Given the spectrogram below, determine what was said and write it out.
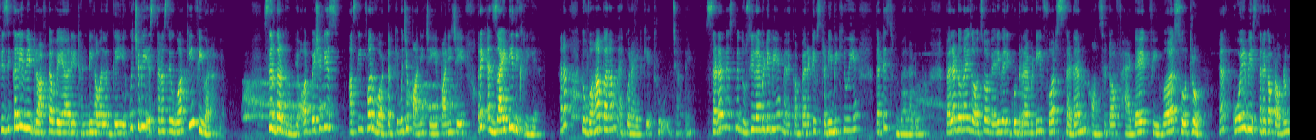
फिजिकली भी ड्राफ्ट अवे या ठंडी हवा लग गई कुछ भी इस तरह से हुआ कि फीवर आ गया। सिर दर्द हो गया और patient is asking for water कि मुझे पानी चाहिए पानी चाहिए और एक एनजाइटी दिख रही है है ना? तो वहाँ पर हम एकोनाइट के थ्रू जाते हैं। सडननेस में दूसरी रेमेडी भी है, मैंने कंपेरेटिव स्टडी भी की हुई है that is belladonna belladonna is also a very very good remedy for sudden onset of headache fever sore throat है ना? कोई भी इस तरह का प्रॉब्लम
